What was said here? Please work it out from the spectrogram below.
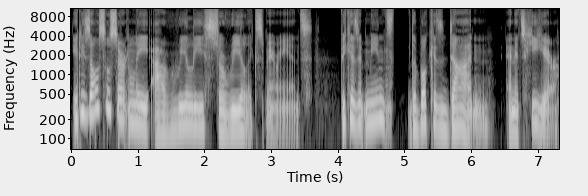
It is also certainly a really surreal experience because it means the book is done and it's here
